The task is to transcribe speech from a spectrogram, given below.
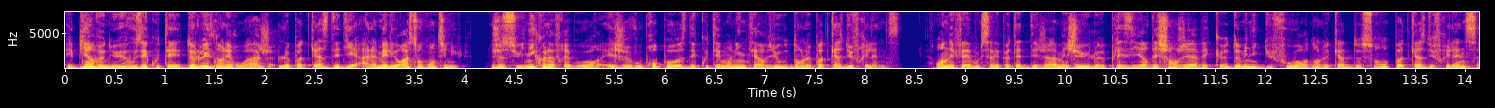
Et bienvenue, vous écoutez De l'huile dans les rouages, le podcast dédié à l'amélioration continue. Je suis Nicolas Frébourg et je vous propose d'écouter mon interview dans le podcast du freelance. En effet, vous le savez peut-être déjà, mais j'ai eu le plaisir d'échanger avec Dominique Dufour dans le cadre de son podcast du freelance.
